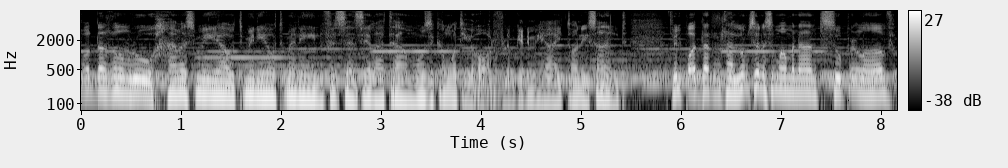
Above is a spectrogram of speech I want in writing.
Poddas numru 588 fil-sensiela ta' mużika motiħor fl-imkien miħaj Tony Sant. Fil-poddata tal-lum se nisimgħu minant Super Love,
